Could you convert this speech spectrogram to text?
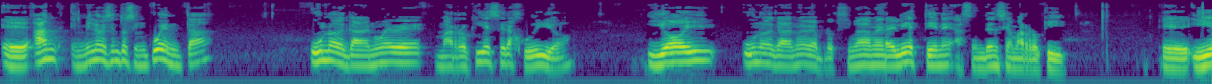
eh, en 1950, uno de cada nueve marroquíes era judío, y hoy uno de cada nueve aproximadamente tiene ascendencia marroquí. Eh, y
